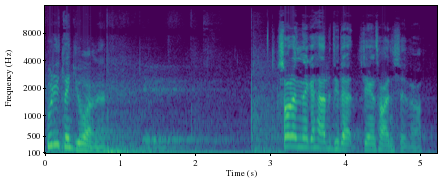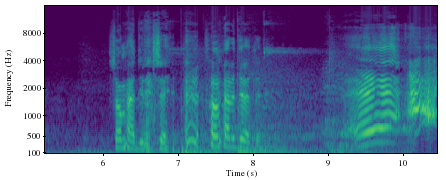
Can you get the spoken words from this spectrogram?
Who do you think you are, man? Show that nigga how to do that James Harden shit, man. Show him how to do that shit. Show him how to do that shit. Hey, ah,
